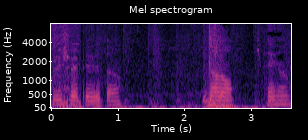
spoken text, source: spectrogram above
Pretty sure I paid it though. Not all. Pay him.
